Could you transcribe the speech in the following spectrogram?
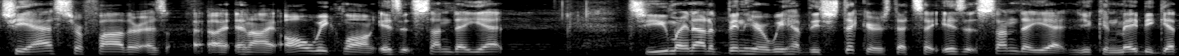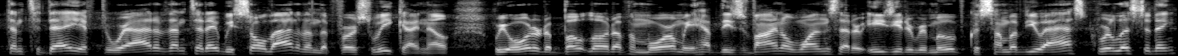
She asks her father as, uh, and I all week long, Is it Sunday yet? So you might not have been here. We have these stickers that say, Is it Sunday yet? And you can maybe get them today. If we're out of them today, we sold out of them the first week, I know. We ordered a boatload of them more, and we have these vinyl ones that are easy to remove because some of you asked, we're listening.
